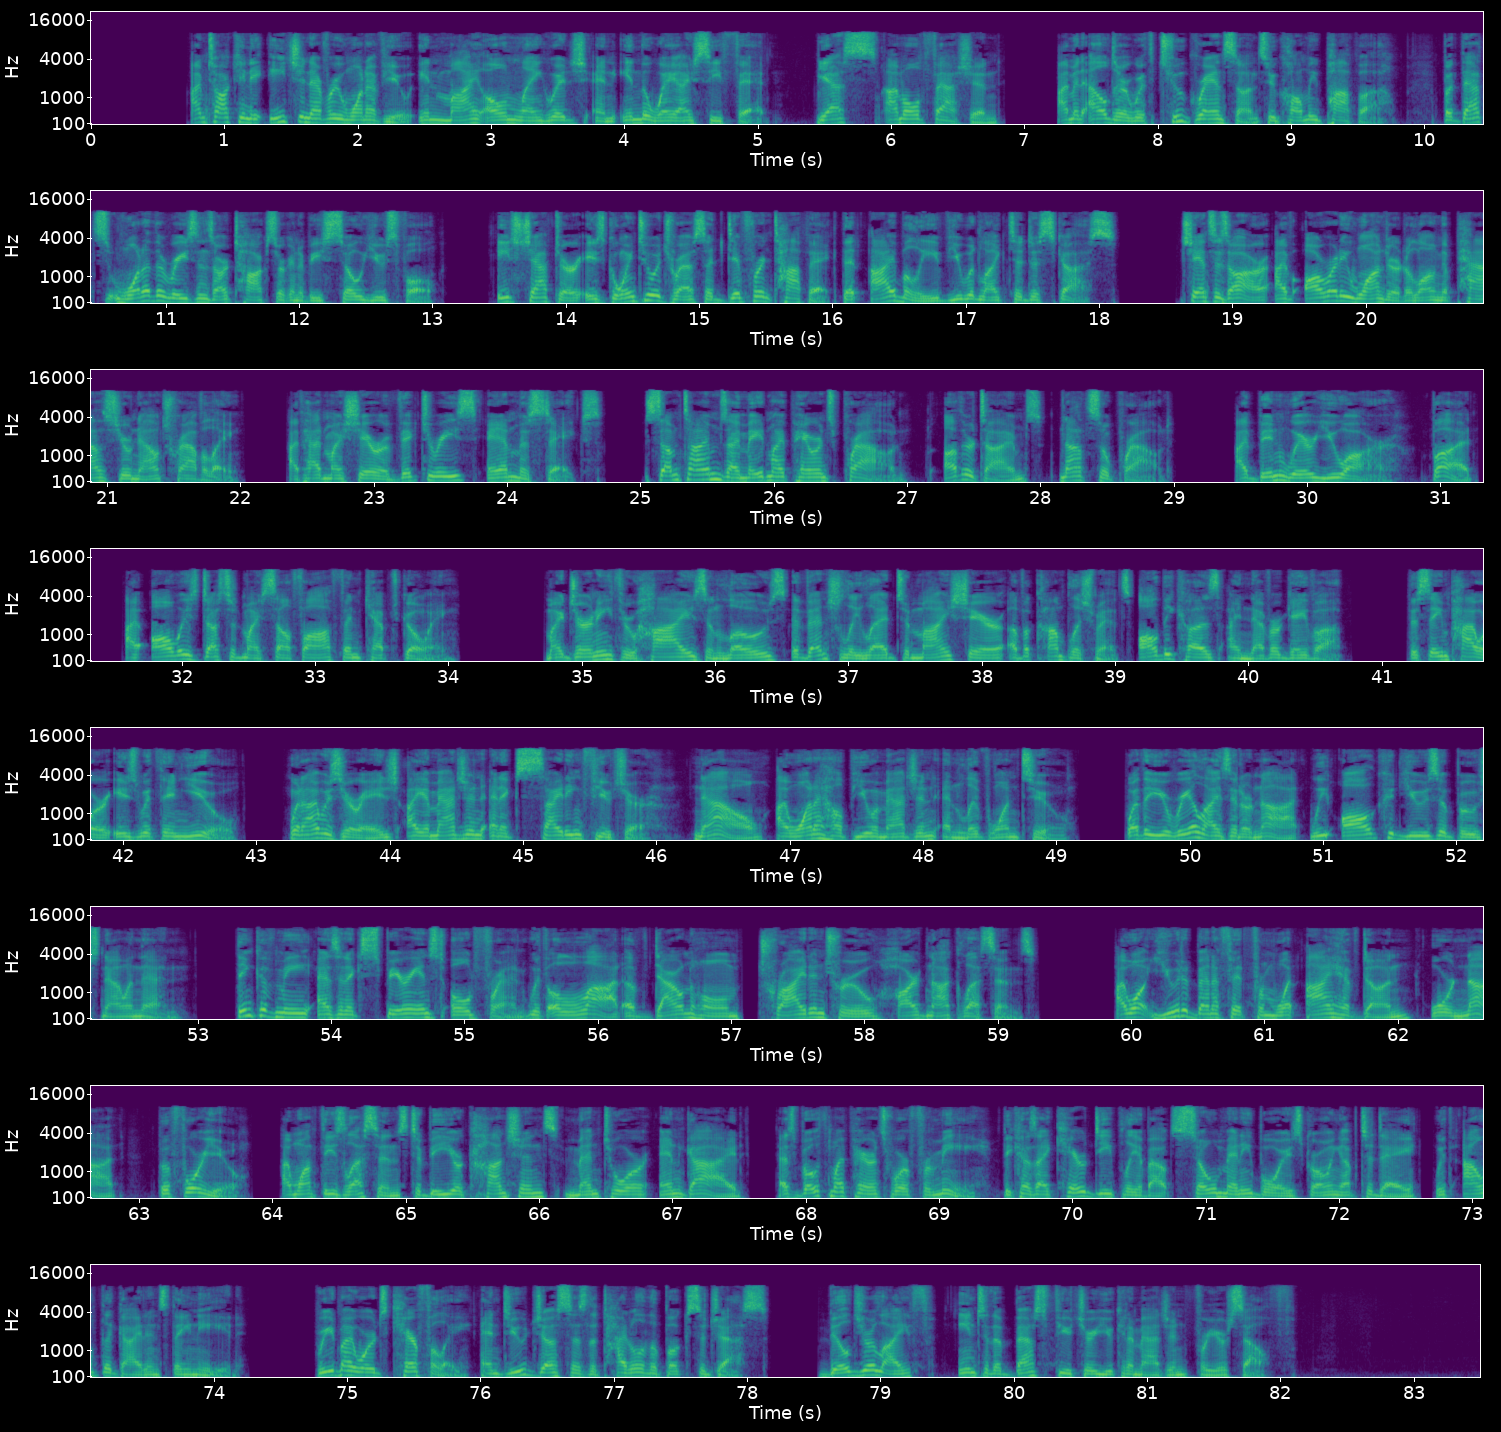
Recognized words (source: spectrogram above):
I'm talking to each and every one of you in my own language and in the way I see fit. Yes, I'm old fashioned. I'm an elder with two grandsons who call me Papa. But that's one of the reasons our talks are going to be so useful. Each chapter is going to address a different topic that I believe you would like to discuss. Chances are I've already wandered along the paths you're now traveling. I've had my share of victories and mistakes. Sometimes I made my parents proud, other times not so proud. I've been where you are, but I always dusted myself off and kept going. My journey through highs and lows eventually led to my share of accomplishments, all because I never gave up. The same power is within you. When I was your age, I imagined an exciting future. Now, I want to help you imagine and live one too. Whether you realize it or not, we all could use a boost now and then. Think of me as an experienced old friend with a lot of down home, tried and true, hard knock lessons. I want you to benefit from what I have done, or not, before you. I want these lessons to be your conscience, mentor, and guide, as both my parents were for me, because I care deeply about so many boys growing up today without the guidance they need. Read my words carefully and do just as the title of the book suggests. Build your life into the best future you can imagine for yourself.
